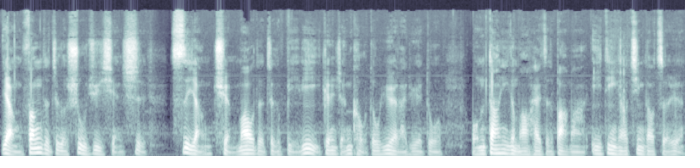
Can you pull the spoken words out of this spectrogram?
两方的这个数据显示，饲养犬猫的这个比例跟人口都越来越多。我们当一个毛孩子的爸妈，一定要尽到责任，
